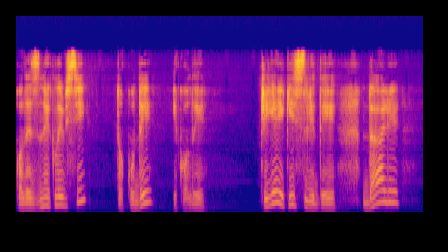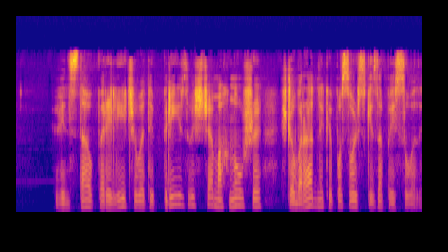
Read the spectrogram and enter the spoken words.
Коли зникли всі, то куди і коли? Чи є якісь сліди? Далі. Він став перелічувати прізвища, махнувши, щоб радники посольські записували.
